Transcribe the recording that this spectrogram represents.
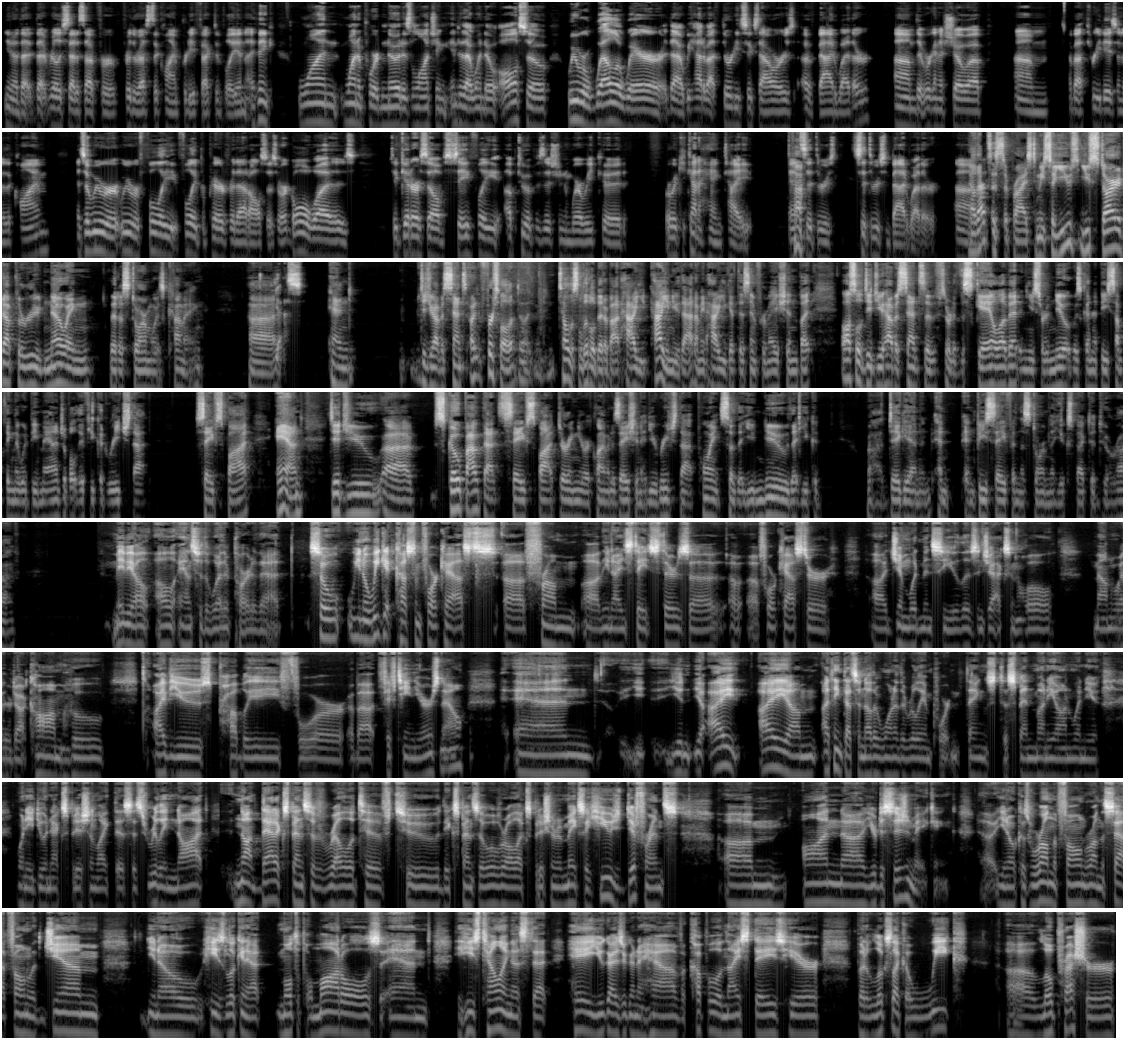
you know that that really set us up for for the rest of the climb pretty effectively. And I think one one important note is launching into that window. Also, we were well aware that we had about 36 hours of bad weather um, that were going to show up um, about three days into the climb, and so we were we were fully fully prepared for that also. So our goal was to get ourselves safely up to a position where we could where we could kind of hang tight and huh. sit through sit through some bad weather. Um, now that's a surprise to me. So you you started up the route knowing that a storm was coming. Uh, yes. And did you have a sense? Uh, first of all, tell us a little bit about how you how you knew that. I mean, how you get this information, but also did you have a sense of sort of the scale of it, and you sort of knew it was going to be something that would be manageable if you could reach that safe spot? And did you uh, scope out that safe spot during your acclimatization? Had you reached that point so that you knew that you could uh, dig in and, and and be safe in the storm that you expected to arrive. Maybe I'll I'll answer the weather part of that. So you know we get custom forecasts uh, from uh, the United States. There's a, a, a forecaster, uh, Jim Woodmencey lives in Jackson Hole, mountainweather.com, who I've used probably for about 15 years now, and you, you, I I um, I think that's another one of the really important things to spend money on when you when you do an expedition like this. It's really not not that expensive relative to the expense of overall expedition. It makes a huge difference um, on uh, your decision making. Uh, you know, because we're on the phone, we're on the sat phone with Jim. You know, he's looking at multiple models and he's telling us that hey you guys are going to have a couple of nice days here but it looks like a weak uh, low pressure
